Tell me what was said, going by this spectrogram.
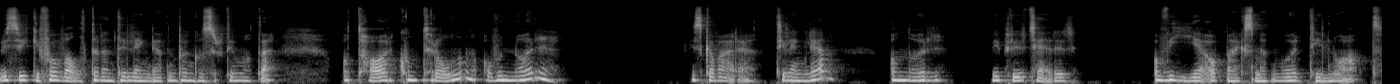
hvis vi ikke forvalter den tilgjengeligheten på en konstruktiv måte, og tar kontrollen over når vi skal være tilgjengelige, og når vi prioriterer å vie oppmerksomheten vår til noe annet.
